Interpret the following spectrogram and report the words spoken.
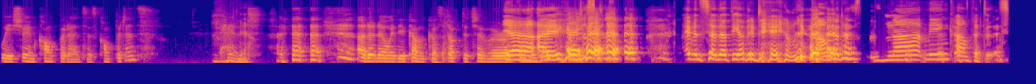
we assume confidence as competence. And. I don't know whether you come across Dr. Chamorro. Yeah, I just I even said that the other day. I'm like, confidence does not mean competence.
